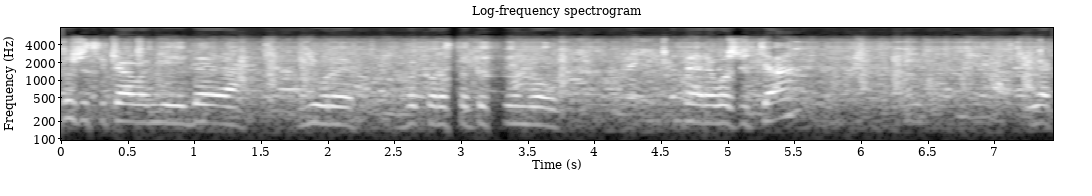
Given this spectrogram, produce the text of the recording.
Дуже цікава є ідея Юри використати символ дерева життя як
